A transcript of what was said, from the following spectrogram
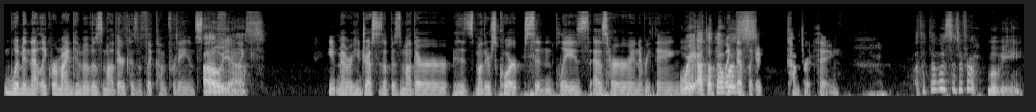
women that like remind him of his mother because it's like comforting and stuff. Oh yes. like, he remember he dresses up his mother, his mother's corpse, and plays as her and everything. Wait, I thought that was like was that's like a comfort thing. I thought that was a different movie.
